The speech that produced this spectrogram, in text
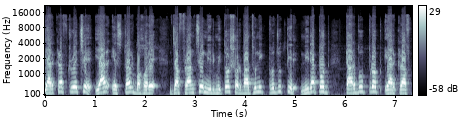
এয়ারক্রাফট রয়েছে এয়ার এস্টার বহরে, যা ফ্রান্সে নির্মিত সর্বাধুনিক প্রযুক্তির নিরাপদ টার্বোপ্রপ এয়ারক্রাফট।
